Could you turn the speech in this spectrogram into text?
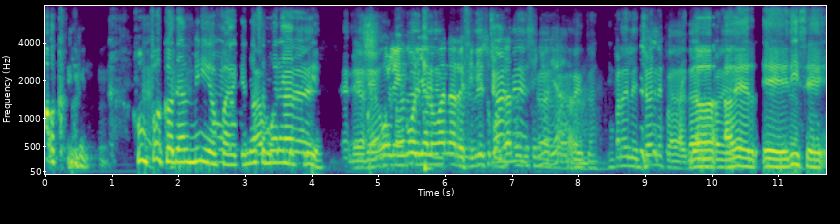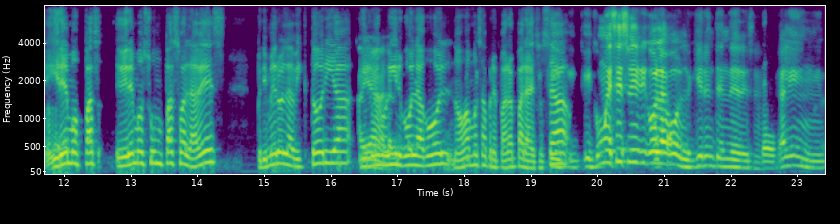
pouco un poco del mío para que no se mueran de frío. De, gol en gol ya no van a rescindir su contrato este señor ya. Correcto. Un par de lechones para dar A ver, eh, dice, iremos, paso, iremos un paso a la vez primero la victoria y luego ir gol a gol, nos vamos a preparar para eso. O sea, ¿Y, cómo es eso ir gol a gol? Quiero entender eso. ¿Alguien?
